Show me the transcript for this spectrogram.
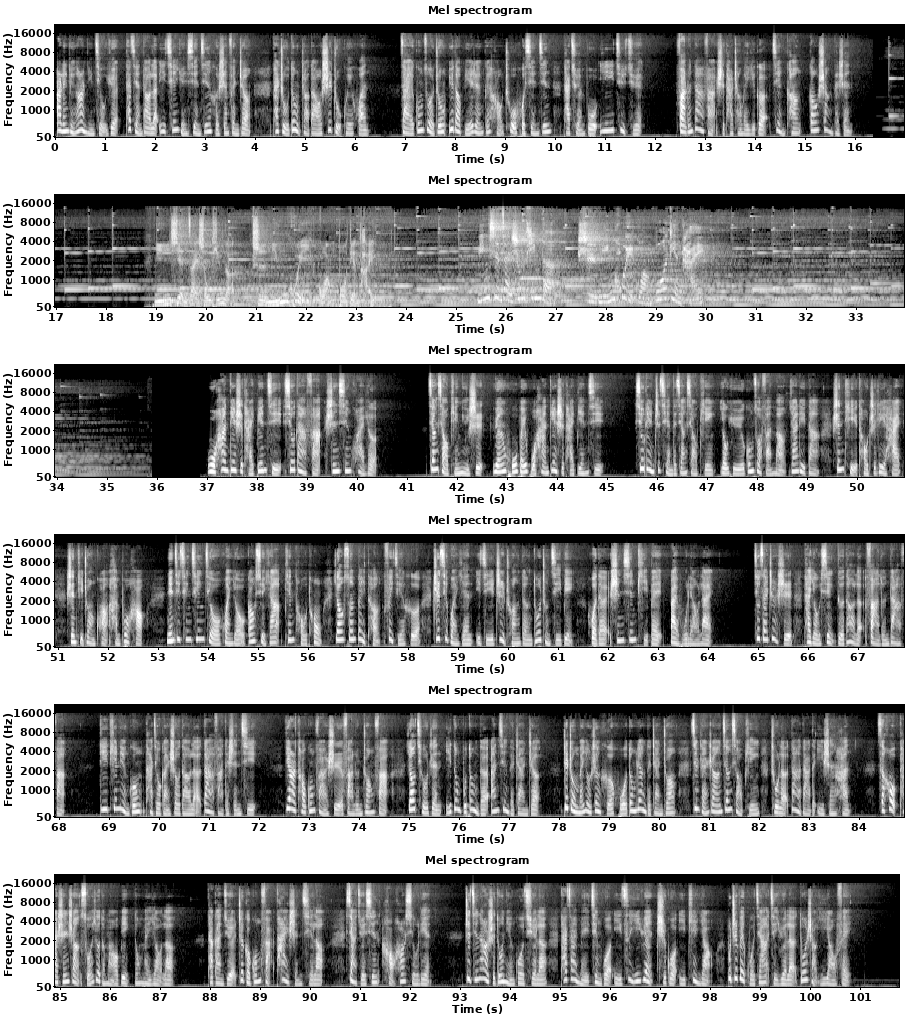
二零零二年九月，他捡到了一千元现金和身份证，他主动找到失主归还。在工作中遇到别人给好处或现金，他全部一一拒绝。法轮大法使他成为一个健康高尚的人。您现在收听的是明慧广播电台。您现在收听的是明慧广播电台。武汉电视台编辑修大法，身心快乐。江小平女士，原湖北武汉电视台编辑。修炼之前的江小平，由于工作繁忙、压力大，身体透支厉害，身体状况很不好。年纪轻轻就患有高血压、偏头痛、腰酸背疼、肺结核、支气管炎以及痔疮等多种疾病，活得身心疲惫、百无聊赖。就在这时，他有幸得到了法轮大法。第一天练功，他就感受到了大法的神奇。第二套功法是法轮桩法，要求人一动不动地安静地站着。这种没有任何活动量的站桩，竟然让江小平出了大大的一身汗。此后，他身上所有的毛病都没有了。他感觉这个功法太神奇了，下决心好好修炼。至今二十多年过去了，他再没进过一次医院，吃过一片药。不知为国家节约了多少医药费。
